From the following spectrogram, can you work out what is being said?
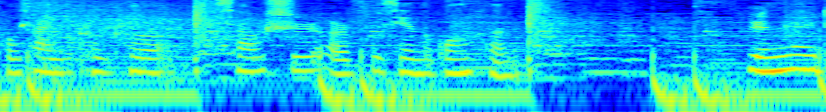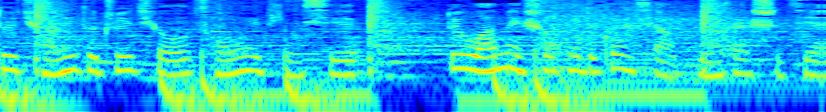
投下一颗颗消失而复现的光痕。人类对权力的追求从未停歇。对完美社会的构想仍在实践，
